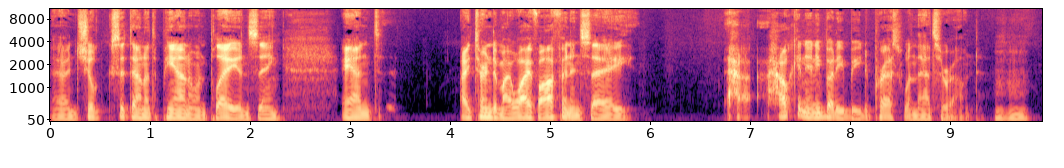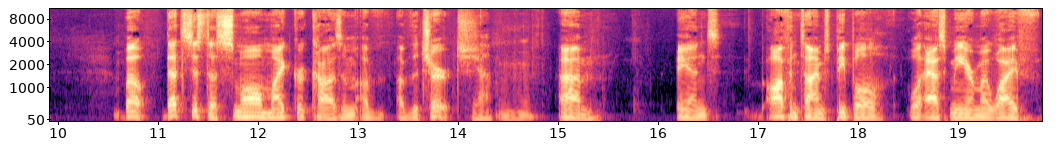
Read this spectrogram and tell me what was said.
and she'll sit down at the piano and play and sing. And I turn to my wife often and say, "How can anybody be depressed when that's around?" Mm-hmm well, that's just a small microcosm of, of the church. Yeah. Mm-hmm. Um, and oftentimes people will ask me or my wife,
